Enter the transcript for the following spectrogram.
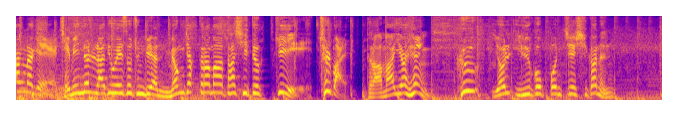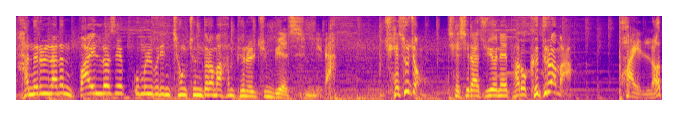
최양락의 재밌는 라디오에서 준비한 명작 드라마 다시 듣기. 출발! 드라마 여행. 그 17번째 시간은 하늘을 나는 파일럿의 꿈을 그린 청춘 드라마 한 편을 준비했습니다. 최수종 최시라 주연의 바로 그 드라마 파일럿.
